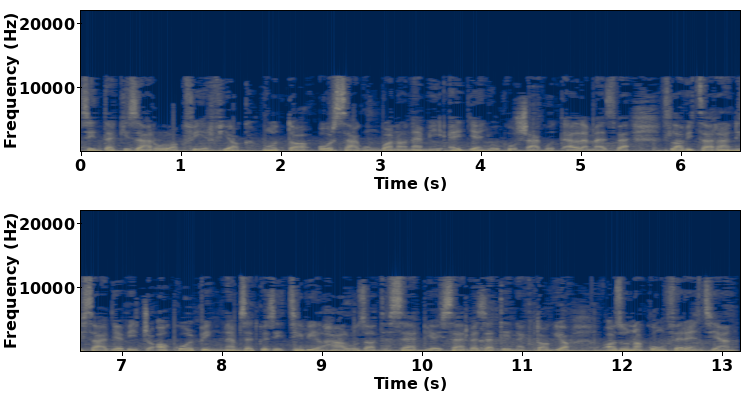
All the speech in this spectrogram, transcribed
szinte kizárólag férfiak, mondta országunkban a nemi egyenjogúságot ellemezve Slavica Raniszáljevics, a Kolping Nemzetközi Civil Hálózat szerbiai szervezetének tagja azon a konferencián,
